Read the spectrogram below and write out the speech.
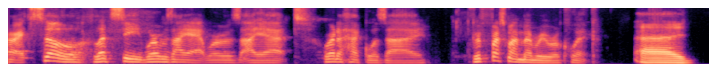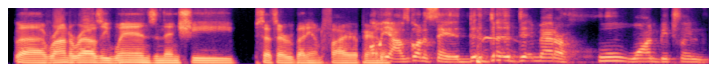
All right, so let's see. Where was I at? Where was I at? Where the heck was I? Refresh my memory real quick. Uh, uh, Ronda Rousey wins, and then she sets everybody on fire. Apparently. Oh yeah, I was going to say it, d- d- it didn't matter who won between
